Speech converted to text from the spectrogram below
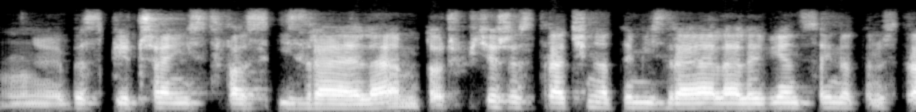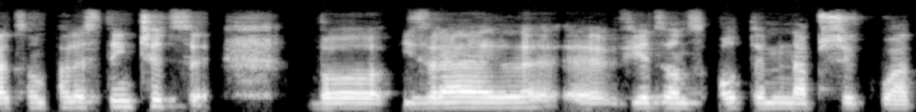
mm, bezpieczeństwa z Izraelem, to oczywiście, że straci na tym Izrael, ale więcej na tym stracą Palestyńczycy, bo Izrael, e, wiedząc o tym na przykład,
